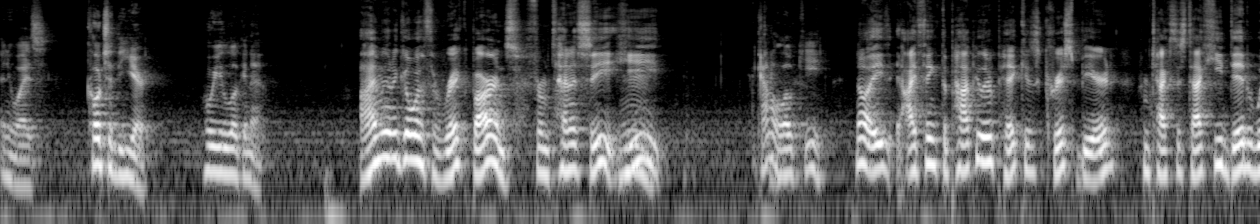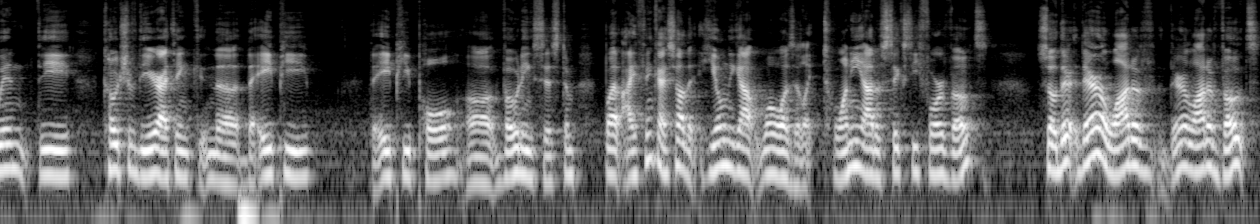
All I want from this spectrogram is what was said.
anyways, Coach of the Year. Who are you looking at? I'm gonna go with Rick Barnes from Tennessee. He mm. kind of low key. No, I think the popular pick is Chris Beard from Texas Tech. He did win the Coach of the Year, I think, in the the AP the AP poll uh, voting system. But I think I saw that he only got what was it like 20 out of 64 votes. So there there are a lot of there are a lot of votes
